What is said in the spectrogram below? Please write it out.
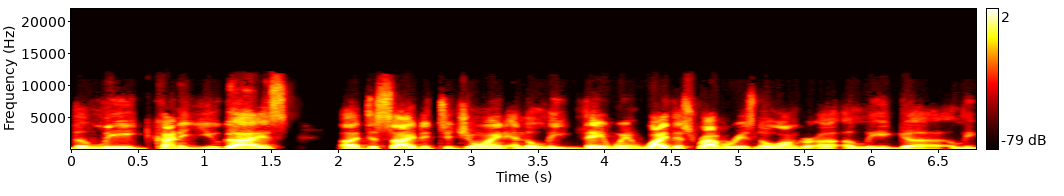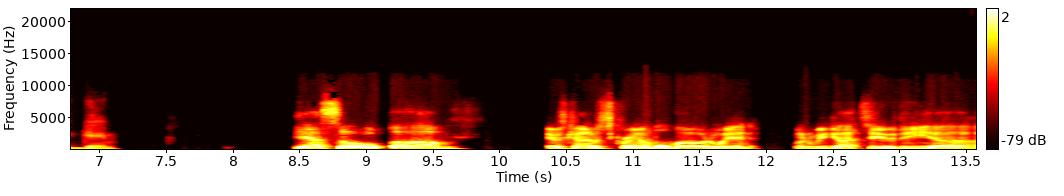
the league kind of you guys uh, decided to join, and the league they went. Why this rivalry is no longer a, a league uh, a league game? Yeah, so um, it was kind of scramble mode when when we got to the uh,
